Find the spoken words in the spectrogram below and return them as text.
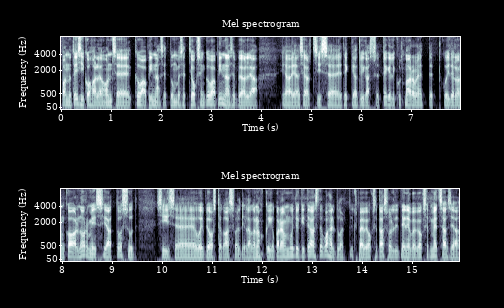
pannud esikohale, on see kõva pinnas, et umbes, et jooksen kõva pinnase peal ja ja, ja sealt siis eh, tekivad vigastused. tegelikult ma arvan, et, et kui teil on kaal normis, head tossud, siis eh, võib joosta ka asfaldil, aga noh, kõige parem on muidugi teha seda vahelduvalt, üks päev jooksed asfaldil, teine päev jooksed metsas ja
